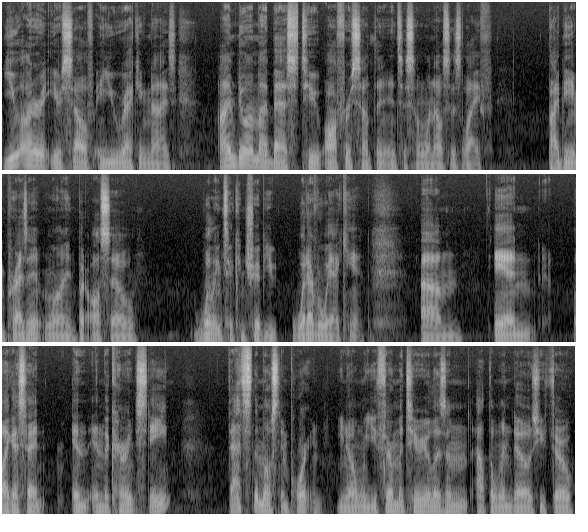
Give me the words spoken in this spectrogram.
you honor it yourself and you recognize I'm doing my best to offer something into someone else's life by being present, one, but also willing to contribute whatever way I can. Um, and like I said, in in the current state, that's the most important. You know, when you throw materialism out the windows, you throw,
